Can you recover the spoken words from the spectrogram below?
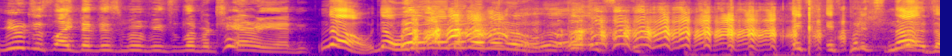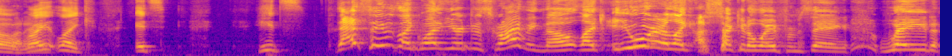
You just like that this movie's libertarian. No, no, no, no, no, no, no, no. It's, it's, but it's not That's though, funny. right? Like it's, it's That seems like what you're describing, though. Like you were like a second away from saying Wade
